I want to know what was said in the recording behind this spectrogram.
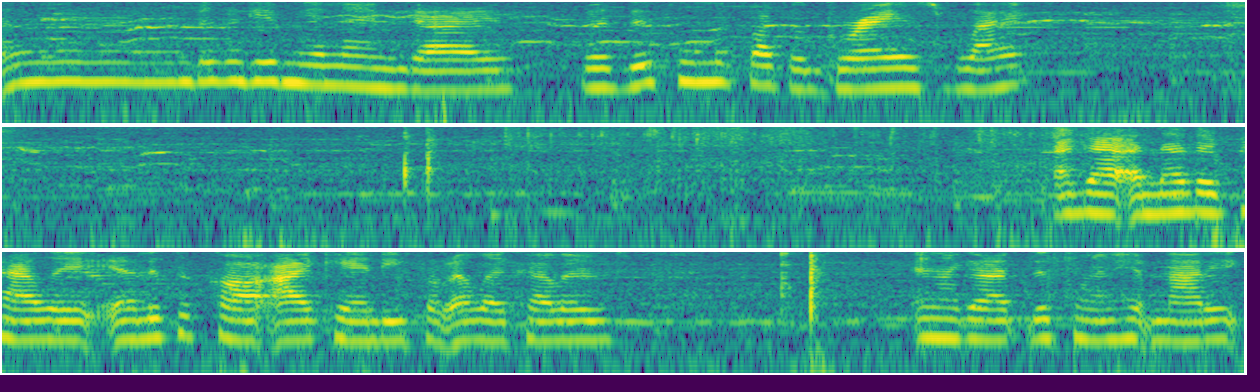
um doesn't give me a name, guys. But this one looks like a grayish black. I got another palette, and this is called Eye Candy from LA Colors. And I got this one Hypnotic.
